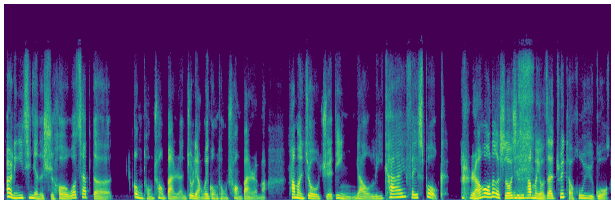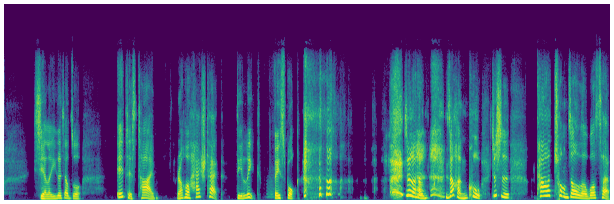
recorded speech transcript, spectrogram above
二零一七年的时候，WhatsApp 的共同创办人就两位共同创办人嘛，他们就决定要离开 Facebook。然后那个时候，其实他们有 在 Twitter 呼吁过，写了一个叫做 “It is time”，然后 Hashtag Delete Facebook。这个很，你知道很酷，就是他创造了 WhatsApp，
